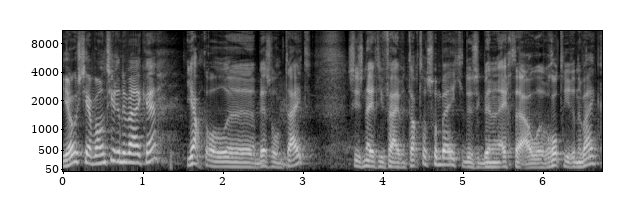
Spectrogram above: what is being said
Joost, jij woont hier in de wijk, hè? Ja, al uh, best wel een tijd. Sinds 1985 zo'n beetje. Dus ik ben een echte oude rot hier in de wijk.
